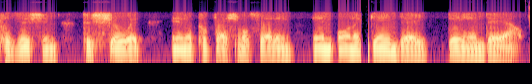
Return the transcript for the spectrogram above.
position to show it in a professional setting and on a game day, day in, day out.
